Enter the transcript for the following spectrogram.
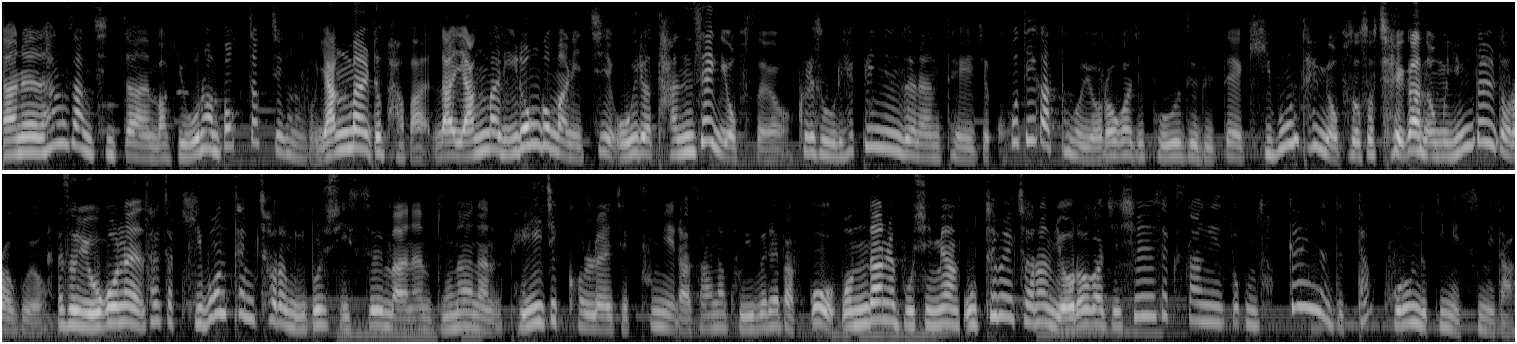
나는 항상 진짜 막 요런 뻑적지근한 거 양말도 봐봐. 나 양말 이런 것만 있지 오히려 단색이 없어요. 그래서 우리 해피님들한테 이제 코디 같은 거 여러 가지 보여드릴 때 기본템이 없어서 제가 너무 힘들더라고요. 그래서 요거는 살짝 기본템처럼 입을 수 있을 만한 무난한 베이지 컬러의 제품이 라서 하나 구입을 해봤고 원단을 보시면 오트밀처럼 여러 가지 실 색상이 조금 섞여 있는 듯한 그런 느낌이 있습니다.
